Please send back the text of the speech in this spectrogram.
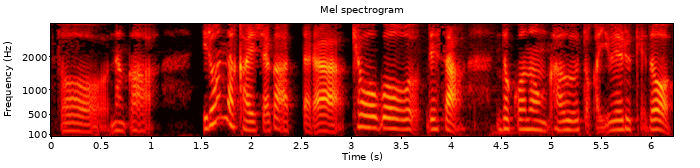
そう。なんか、いろんな会社があったら、競合でさ、どこのん買うとか言えるけど、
